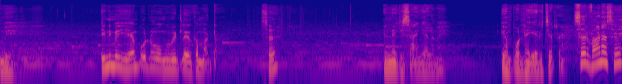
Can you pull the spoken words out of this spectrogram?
தம்பி. இனிமே என் பொண்ணு உங்க வீட்டில் இருக்க மாட்டான் சார்? இன்னைக்கு சாயங்காலமே என் பொண்ணை எரிச்சிடுறேன். சார் வேணாம் சார்.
